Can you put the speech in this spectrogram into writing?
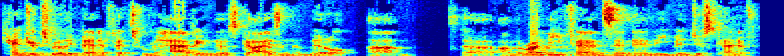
Kendricks really benefits from having those guys in the middle um, uh, on the run defense and, and even just kind of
